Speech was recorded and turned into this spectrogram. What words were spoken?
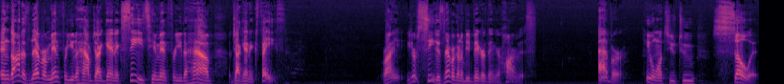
And God has never meant for you to have gigantic seeds. He meant for you to have a gigantic faith. Right? Your seed is never going to be bigger than your harvest ever. He wants you to sow it.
